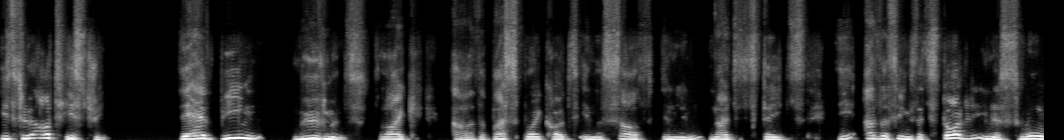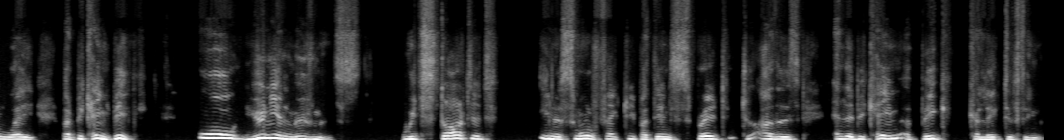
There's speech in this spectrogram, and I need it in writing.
is throughout history, there have been movements like uh, the bus boycotts in the South, in the United States, the other things that started in a small way but became big, or union movements, which started in a small factory but then spread to others, and they became a big collective thing.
